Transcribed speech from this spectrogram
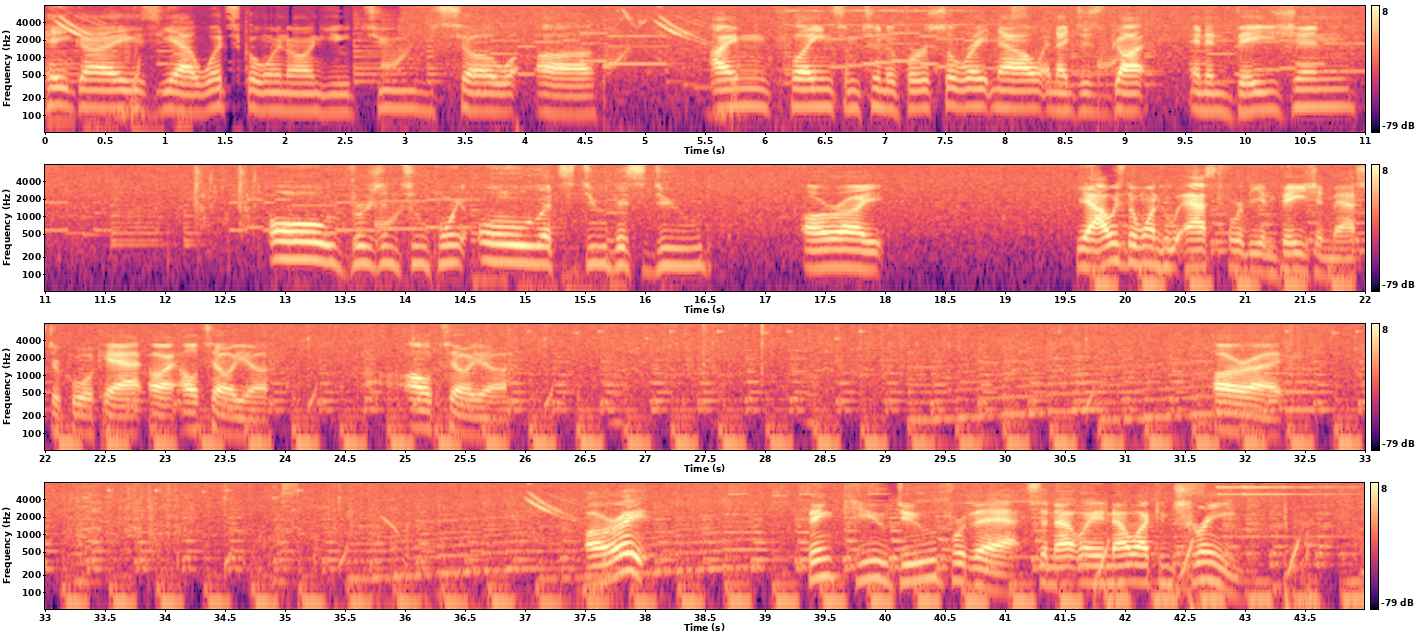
Hey guys, yeah, what's going on YouTube? So, uh, I'm playing some Tooniversal right now, and I just got an invasion. Oh, version 2.0, let's do this, dude. Alright. Yeah, I was the one who asked for the invasion, Master Cool Cat. Alright, I'll tell ya. I'll tell ya. Alright. Alright. Thank you, dude, for that. So that way, now I can train.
